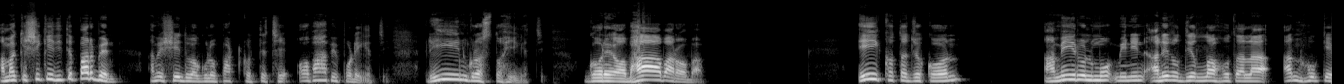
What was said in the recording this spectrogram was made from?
আমাকে শিখিয়ে দিতে পারবেন? আমি সেই দোয়াগুলো পাঠ করতে চাই অভাবে পড়ে গেছে, ঋণগ্রস্ত হয়ে গেছে। গড়ে অভাব আর অভাব। এই কথা যখন আমিরুল মিনিন আলী রদিয়াল্লাহ তালা আনহুকে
